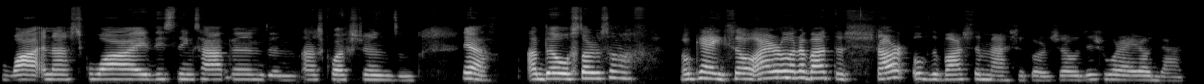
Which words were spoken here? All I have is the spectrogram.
why, and ask why these things happened, and ask questions, and yeah, Abdel will start us off. Okay, so I wrote about the start of the Boston Massacre. So this is what I wrote down.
